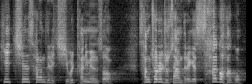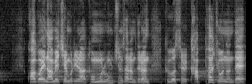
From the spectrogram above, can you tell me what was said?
끼친 사람들의 집을 다니면서 상처를 준 사람들에게 사과하고 과거에 남의 재물이나 돈물을 훔친 사람들은 그것을 갚아 주었는데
